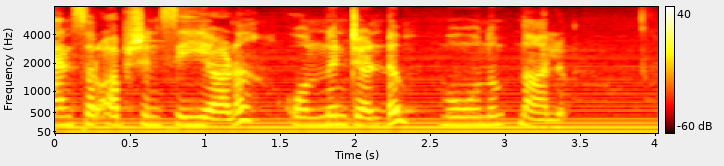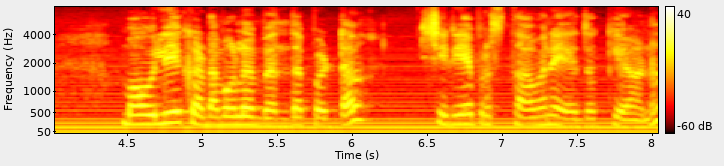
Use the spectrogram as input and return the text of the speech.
ആൻസർ ഓപ്ഷൻ സി ആണ്. ഒന്നും രണ്ടും മൂന്നും നാലും. മൗലിക കടമകളും ബന്ധപ്പെട്ട ശരിയായ പ്രസ്താവന ഏതൊക്കെയാണ്?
